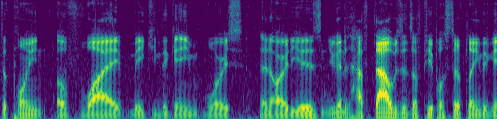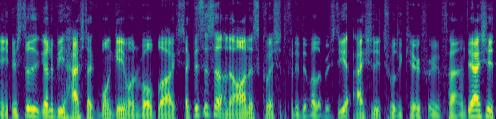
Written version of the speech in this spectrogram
the point of why making the game worse than it already is. You're gonna have thousands of people still playing the game. There's still gonna be hashtag one game on Roblox. Like this is an honest question for the developers. Do you actually truly care for your fans? Do you actually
